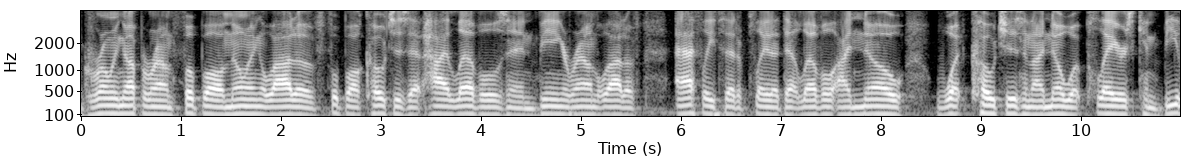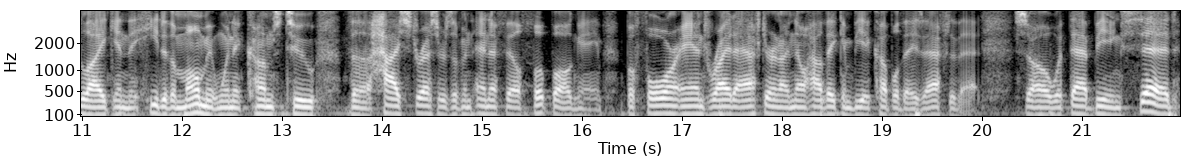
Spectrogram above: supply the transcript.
growing up around football, knowing a lot of football coaches at high levels, and being around a lot of athletes that have played at that level, I know what coaches and I know what players can be like in the heat of the moment when it comes to the high stressors of an NFL football game before and right after, and I know how they can be a couple days after that. So, with that being said,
